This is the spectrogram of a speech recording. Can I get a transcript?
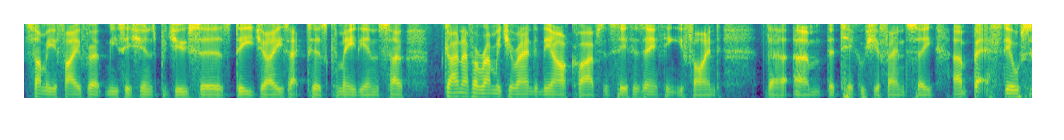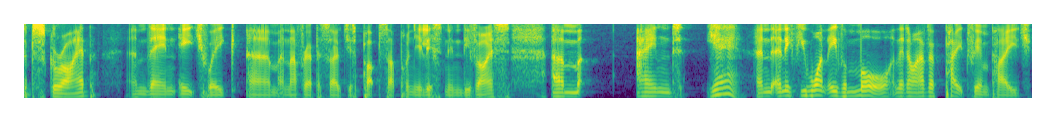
some of your favourite musicians, producers, DJs, actors, comedians. So go and have a rummage around in the archives and see if there's anything you find that, um, that tickles your fancy. Um, better still, subscribe and then each week um, another episode just pops up on your listening device. Um, and yeah, and, and if you want even more, then I have a Patreon page.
